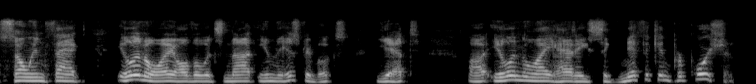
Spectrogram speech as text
So, in fact, Illinois, although it's not in the history books yet, uh, Illinois had a significant proportion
